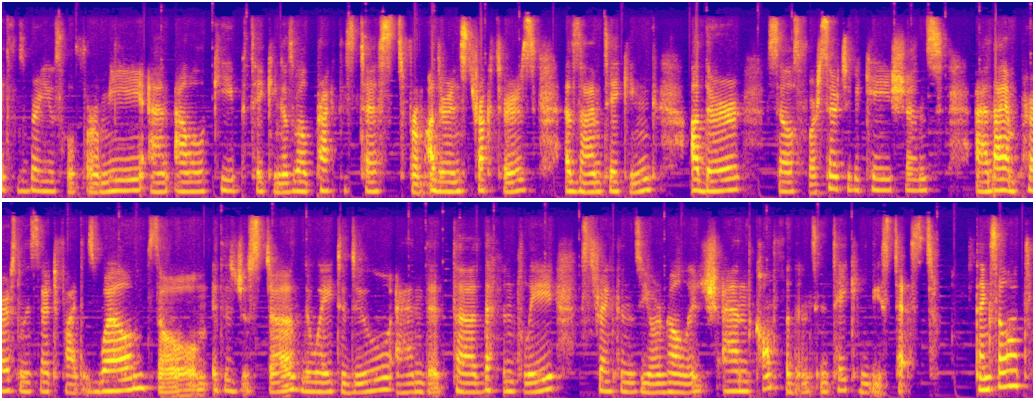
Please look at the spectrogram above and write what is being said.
it was very useful for me and I will keep taking as well practice tests from other instructors as I'm taking other Salesforce certifications and I am personally certified as well so it is just uh, the way to do and it uh, definitely strengthens your knowledge and confidence in taking these tests. Thanks a lot.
